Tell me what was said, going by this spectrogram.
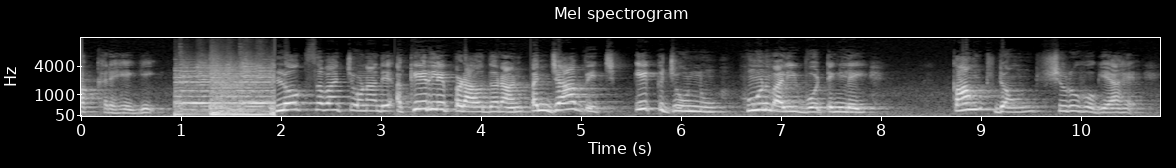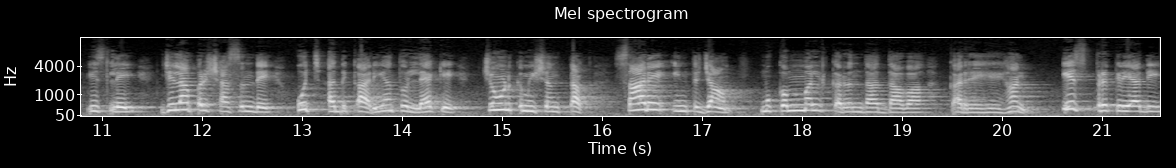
ਅੱਖ ਰਹੇਗੀ। ਲੋਕ ਸਭਾ ਚੋਣਾਂ ਦੇ ਅਖੀਰਲੇ ਪੜਾਅ ਦੌਰਾਨ ਪੰਜਾਬ ਵਿੱਚ 1 ਜੂਨ ਨੂੰ ਹੋਣ ਵਾਲੀ VOTING ਲਈ ਕਾਊਂਟਡਾਊਨ ਸ਼ੁਰੂ ਹੋ ਗਿਆ ਹੈ। ਇਸ ਲਈ ਜ਼ਿਲ੍ਹਾ ਪ੍ਰਸ਼ਾਸਨ ਦੇ ਉੱਚ ਅਧਿਕਾਰੀਆਂ ਤੋਂ ਲੈ ਕੇ ਚੋਣ ਕਮਿਸ਼ਨ ਤੱਕ ਸਾਰੇ ਇੰਤਜ਼ਾਮ ਮੁਕੰਮਲ ਕਰਨ ਦਾ ਦਾਅਵਾ ਕਰ ਰਹੇ ਹਨ। ਇਸ ਪ੍ਰਕਿਰਿਆ ਦੀ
